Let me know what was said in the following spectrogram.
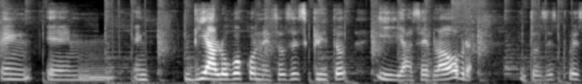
en, diálogo con esos escritos y hacer la obra. Entonces, pues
